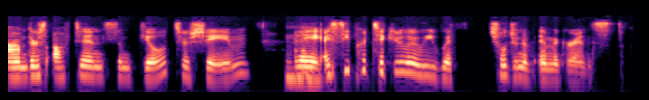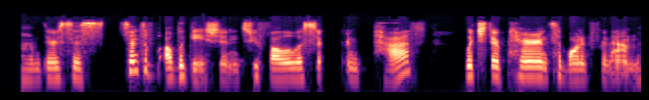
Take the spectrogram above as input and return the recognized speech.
Um, there's often some guilt or shame. Mm-hmm. And I, mm-hmm. I, see particularly with children of immigrants, um, there's this sense of obligation to follow a certain path which their parents had wanted for them.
